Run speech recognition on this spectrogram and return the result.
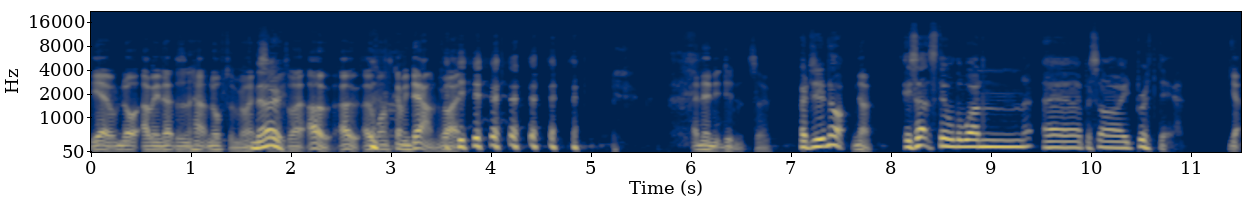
Yeah, not. I mean, that doesn't happen often, right? No. So it's like, oh, oh, oh, one's coming down, right? and then it didn't. So Oh, did it not? no, Is that still the one uh, beside Brithdir? yeah,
